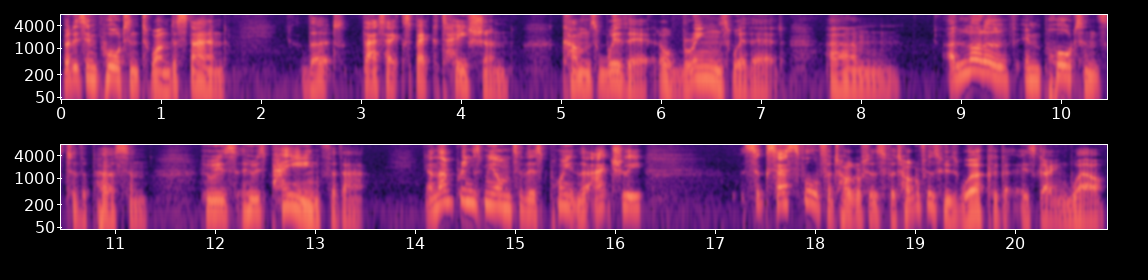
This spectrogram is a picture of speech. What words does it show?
But it's important to understand that that expectation comes with it or brings with it um, a lot of importance to the person who is who is paying for that. And that brings me on to this point that actually successful photographers, photographers whose work is going well,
